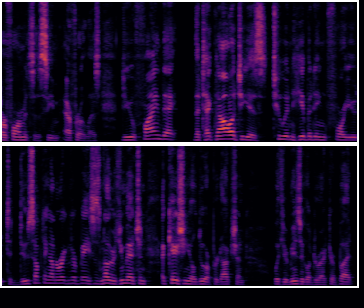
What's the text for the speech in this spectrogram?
performances seem effortless. Do you find that the technology is too inhibiting for you to do something on a regular basis? In other words you mentioned occasionally you'll do a production with your musical director but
